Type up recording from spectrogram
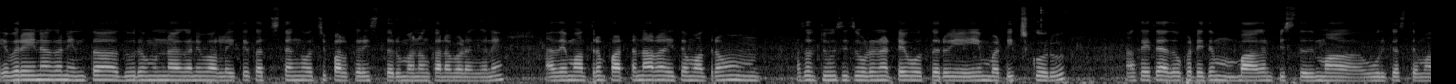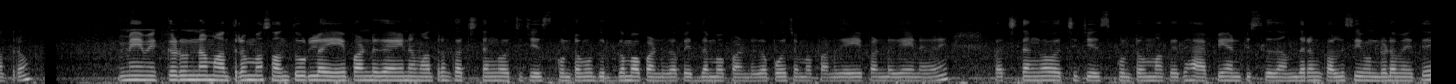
ఎవరైనా కానీ ఎంత దూరం ఉన్నా కానీ వాళ్ళైతే ఖచ్చితంగా వచ్చి పలకరిస్తారు మనం కనబడంగానే. అదే మాత్రం పట్టణాలు అయితే మాత్రం అసలు చూసి చూడనట్టే పోతారు ఏం పట్టించుకోరు. నాకైతే అదొకటైతే బాగా అనిపిస్తుంది మా ఊరికి వస్తే మాత్రం. మేము ఎక్కడున్నా మాత్రం మా సొంత ఊర్లో ఏ పండుగ అయినా మాత్రం ఖచ్చితంగా వచ్చి చేసుకుంటాము. దుర్గమ్మ పండుగ పెద్దమ్మ పండుగ పోచమ్మ పండుగ ఏ పండుగ అయినా కానీ ఖచ్చితంగా వచ్చి చేసుకుంటాం. మాకైతే హ్యాపీ అనిపిస్తుంది. అందరం కలిసి ఉండడం అయితే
